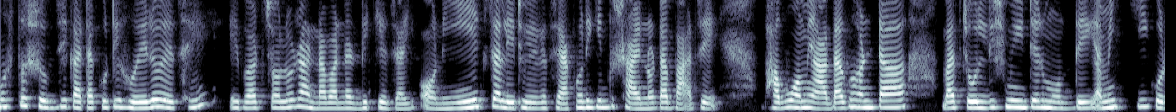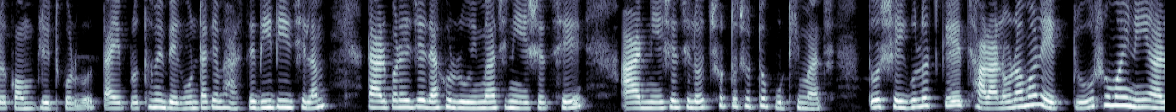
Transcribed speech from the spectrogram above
সমস্ত সবজি কাটাকুটি হয়ে রয়েছে, এবার চলো রান্নাবান্নার দিকে যাই। অনেকটা লেট হয়ে গেছে, এখনই কিন্তু সাড়ে নটা বাজে। ভাবো আমি আধা ঘণ্টা বা চল্লিশ মিনিটের মধ্যেই আমি কি করে কমপ্লিট করব? তাই প্রথমে বেগুনটাকে ভাজতে দিয়ে দিয়েছিলাম। তারপরে যে দেখো রুই মাছ নিয়ে এসেছে আর নিয়ে এসেছিল ছোট্ট ছোট্ট পুঁটি মাছ। তো সেইগুলোকে ছাড়ানোর আমার একটু সময় নেই আর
